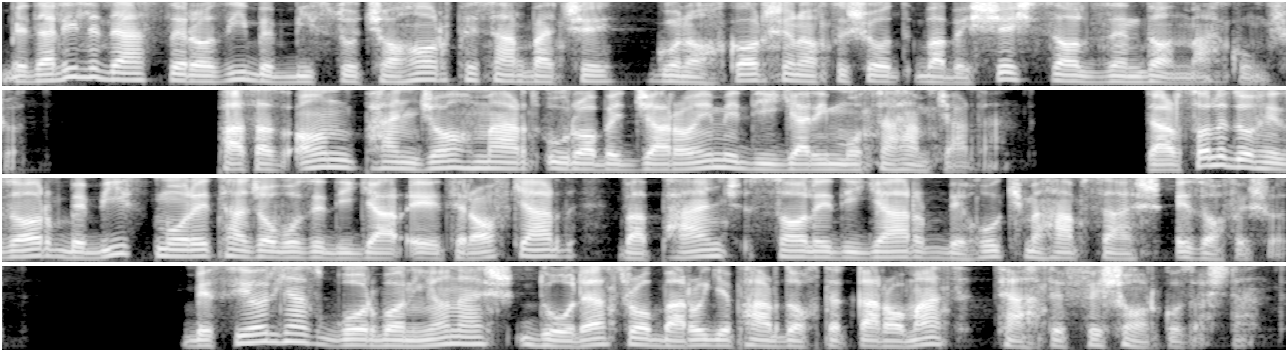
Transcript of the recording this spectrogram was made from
به دلیل دست درازی به 24 پسر بچه گناهکار شناخته شد و به 6 سال زندان محکوم شد. پس از آن 50 مرد او را به جرایم دیگری متهم کردند. در سال 2000 به 20 مورد تجاوز دیگر اعتراف کرد و 5 سال دیگر به حکم حبسش اضافه شد. بسیاری از قربانیانش دولت را برای پرداخت قرامت تحت فشار گذاشتند.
